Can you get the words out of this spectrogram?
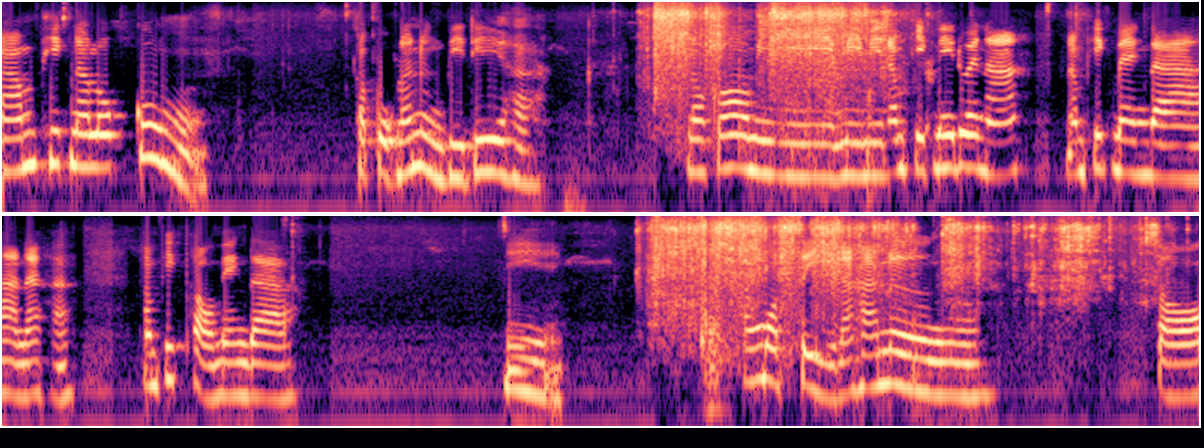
น้ำพริกนรกกุ้ง กระปุกละหนึ่งบีดีค่ะ แล้วก็มีมีมีน้ำพริกนี่ด้วยนะ น้ำพริกแมงดานะคะ น้ำพริกเผาแมงดา นี่ ทั้งหมดสี่นะคะหนึ่งสอง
